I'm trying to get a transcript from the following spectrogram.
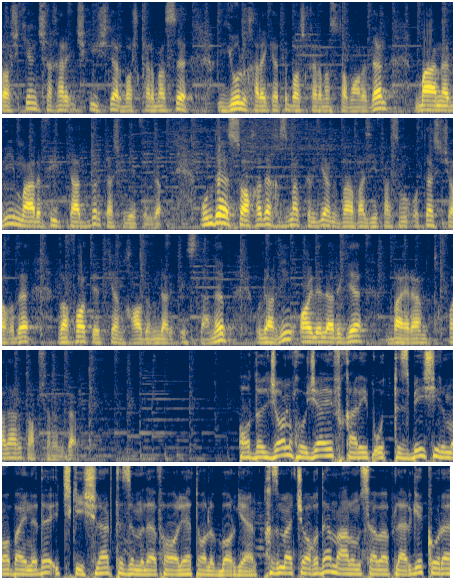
toshkent shahar ichki ishlar boshqarmasi yo'l harakati boshqarmasi tomonidan ma'naviy ma'rifiy tadbir tashkil etildi. Unda sohada xizmat qilgan va vazifasini o'tash chog'ida vafot etgan xodimlar eslanib ularning oilalariga bayram tuhfalari topshirildi. Odiljon Xo'jayev qariyb 35 yil mobaynida ichki ishlar tizimida faoliyat olib borgan. Xizmat chog'ida ma'lum sabablarga ko'ra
